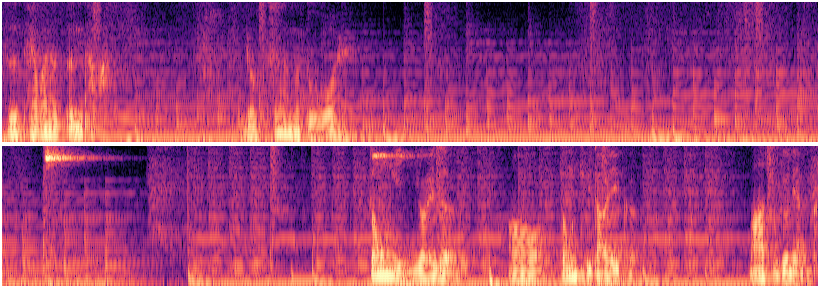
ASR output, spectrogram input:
这是台湾的灯塔，有这么多哎、东引有一个，哦，东莒岛一个，妈祖就两个。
